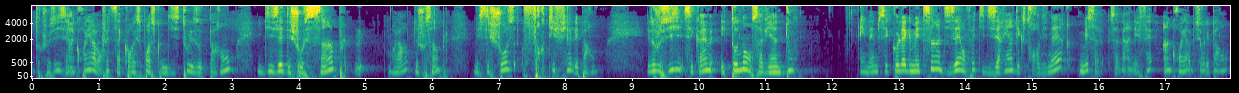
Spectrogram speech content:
Donc je me suis dit, c'est incroyable. En fait, ça correspond à ce que me disent tous les autres parents. Ils disaient des choses simples. Voilà, des choses simples. Mais ces choses fortifiaient les parents. Et donc je me suis dit, c'est quand même étonnant, ça vient d'où? Et même ses collègues médecins disaient, en fait, ils disaient rien d'extraordinaire, mais ça, avait un effet incroyable sur les parents.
